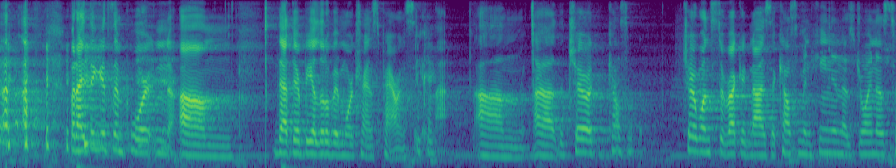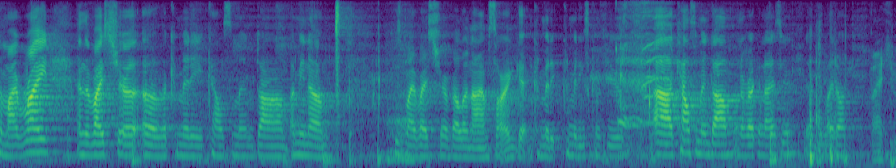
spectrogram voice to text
But I think it's important um, that there be a little bit more transparency Okay. in that. Um, uh, The chair, council, chair wants to recognize that Councilman Henon has joined us to my right, and the vice chair of the committee, Councilman Domb, I mean, um, who's my vice chair of L and I, I'm sorry, I'm getting committee, committees confused. Uh, Councilman Domb, want to recognize you? You have the mic on. Thank you,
